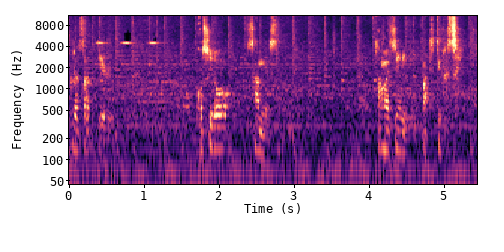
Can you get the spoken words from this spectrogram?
くださっている小城さんです。楽しみに待っててください。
